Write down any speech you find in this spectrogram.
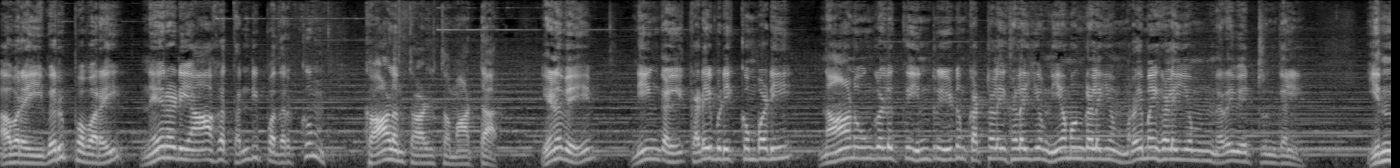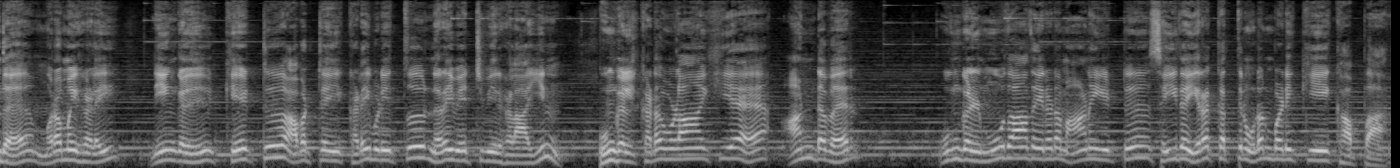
அவரை வெறுப்பவரை நேரடியாக தண்டிப்பதற்கும் காலம் தாழ்த்த மாட்டார். எனவே நீங்கள் கடைபிடிக்கும்படி நான் உங்களுக்கு இன்று இடும் கட்டளைகளையும் நியமங்களையும் முறைமைகளையும் நிறைவேற்றுங்கள். இந்த முறைமைகளை நீங்கள் கேட்டு அவற்றை கடைபிடித்து நிறைவேற்றுவீர்களாயின் உங்கள் கடவுளாகிய ஆண்டவர் உங்கள் மூதாதையரிடம் ஆணையிட்டு செய்த இரக்கத்தின் உடன்படிக்கையை காப்பார்.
